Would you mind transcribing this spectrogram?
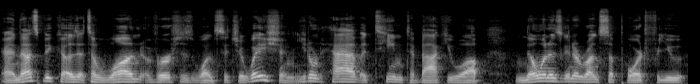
And that's because it's a one versus one situation. You don't have a team to back you up. No one is going to run support for you.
